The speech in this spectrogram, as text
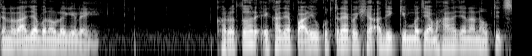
त्यांना राजा बनवलं गेलं आहे खरं तर एखाद्या पाळीव कुत्र्यापेक्षा अधिक किंमत या महाराजांना नव्हतीच.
